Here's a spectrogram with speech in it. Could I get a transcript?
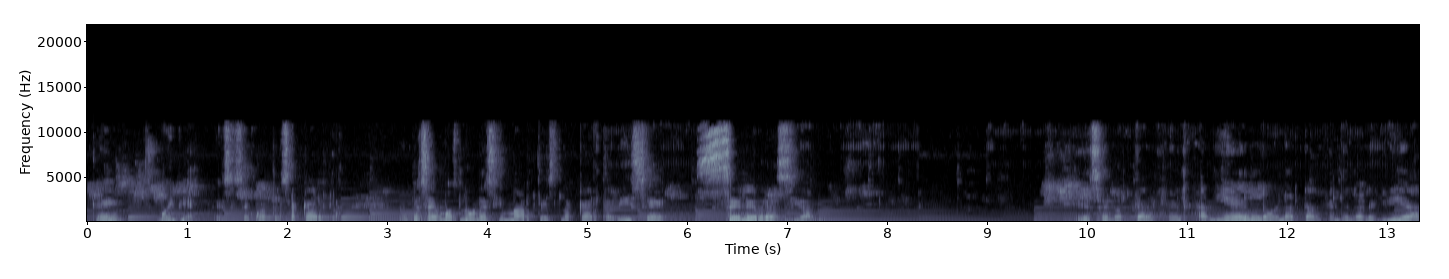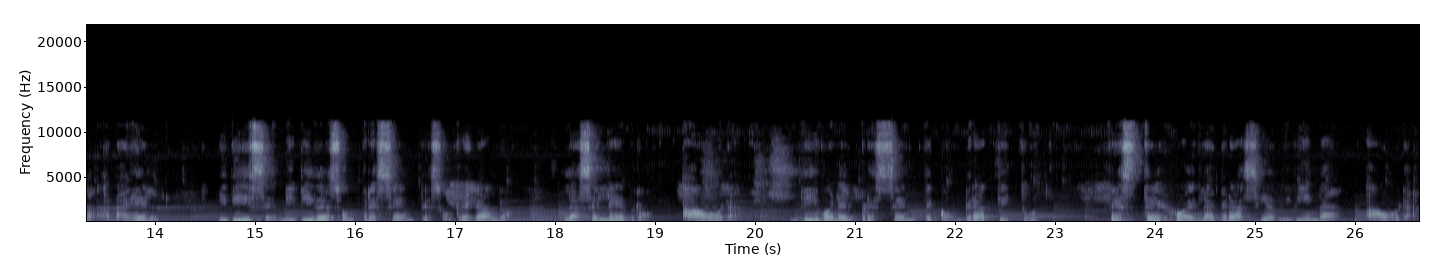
¿Ok? Muy bien, eso se encuentra esa carta. Empecemos lunes y martes. La carta dice celebración. Es el arcángel Janiel o el arcángel de la alegría, Anael, y dice, mi vida es un presente, es un regalo, la celebro, ahora. Vivo en el presente con gratitud. Festejo en la gracia divina ahora.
